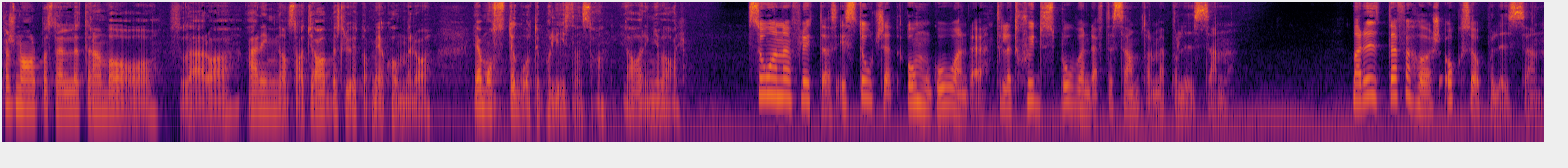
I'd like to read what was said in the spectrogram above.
personal på stället där han var och sådär. Och han ringde och sa att jag har beslutat mig, jag kommer och jag måste gå till polisen, sa han. Jag har inget val. Sonen flyttas i stort sett omgående till ett skyddsboende efter samtal med polisen. Marita förhörs också av polisen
